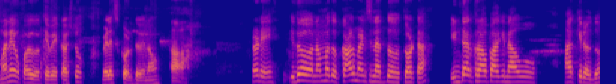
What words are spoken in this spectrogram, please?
ಮನೆ ಉಪಯೋಗಕ್ಕೆ ಬೇಕಷ್ಟು ಬೆಳೆಸ್ಕೊಳ್ತೇವೆ ನಾವು. ಹಾ. ನೋಡಿ ಇದು ನಮ್ಮದು ಕಾಳು ಮೆಣಸಿನದ್ದು ತೋಟ. ಇಂಟರ್ ಕ್ರಾಪ್ ಆಗಿ ನಾವು ಹಾಕಿರೋದು.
